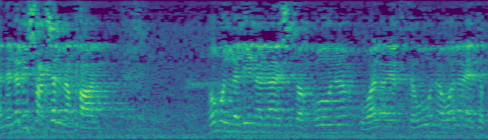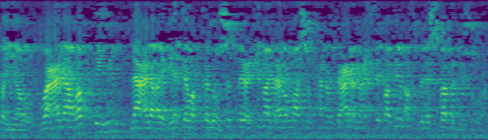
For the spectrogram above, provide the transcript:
أن النبي صلى الله عليه وسلم قال هم الذين لا يسترقون ولا يفترون ولا يتطيرون وعلى ربهم لا على غيره يتوكلون. صدق الاعتماد على الله سبحانه وتعالى مع الثقة به الأخذ بالأسباب المشروعة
